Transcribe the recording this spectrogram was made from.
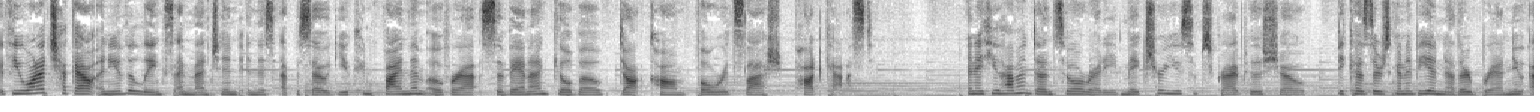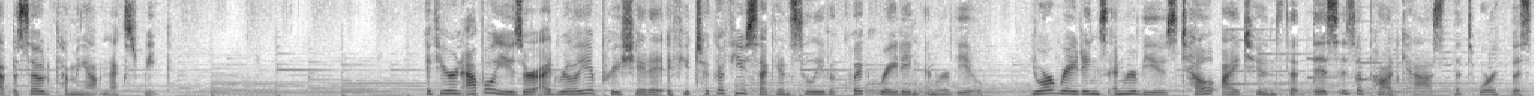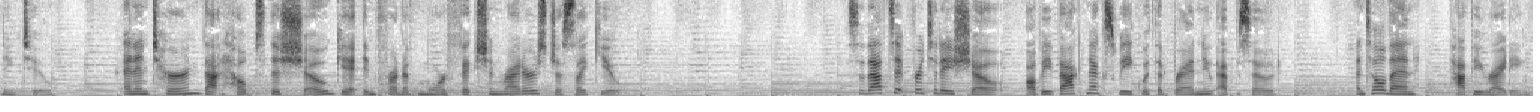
If you want to check out any of the links I mentioned in this episode, you can find them over at savannahgilbo.com forward slash podcast. And if you haven't done so already, make sure you subscribe to the show because there's going to be another brand new episode coming out next week. If you're an Apple user, I'd really appreciate it if you took a few seconds to leave a quick rating and review. Your ratings and reviews tell iTunes that this is a podcast that's worth listening to. And in turn, that helps this show get in front of more fiction writers just like you. So that's it for today's show. I'll be back next week with a brand new episode. Until then, happy writing.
